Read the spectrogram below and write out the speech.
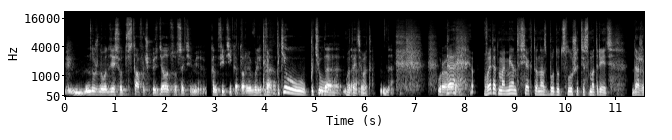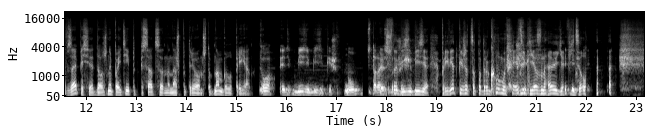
Нужно вот здесь вот вставочку сделать вот с этими конфетти, которые вылетают. Птю, птю, да, вот да, эти вот. Да. Ура, да, ура. в этот момент все, кто нас будут слушать и смотреть даже в записи, должны пойти и подписаться на наш Patreon, чтобы нам было приятно. О, Эдик busy-busy пишет. Ну, стараюсь. Что busy-busy? Привет пишется по-другому, Эдик, я знаю, я видел.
